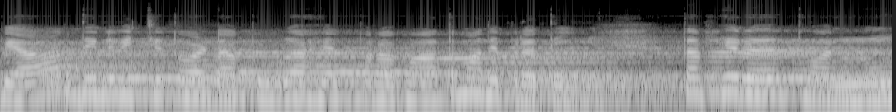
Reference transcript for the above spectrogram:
ਪਿਆਰ ਦਿਲ ਵਿੱਚ ਤੁਹਾਡਾ ਪੂਰਾ ਹੈ ਪਰਮਾਤਮਾ ਦੇ ਪ੍ਰਤੀ, ਤਾਂ ਫਿਰ ਤੁਹਾਨੂੰ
